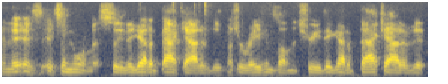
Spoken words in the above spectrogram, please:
and it's, it's enormous. So they got to back out of it. There's a bunch of ravens on the tree. They got to back out of it,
